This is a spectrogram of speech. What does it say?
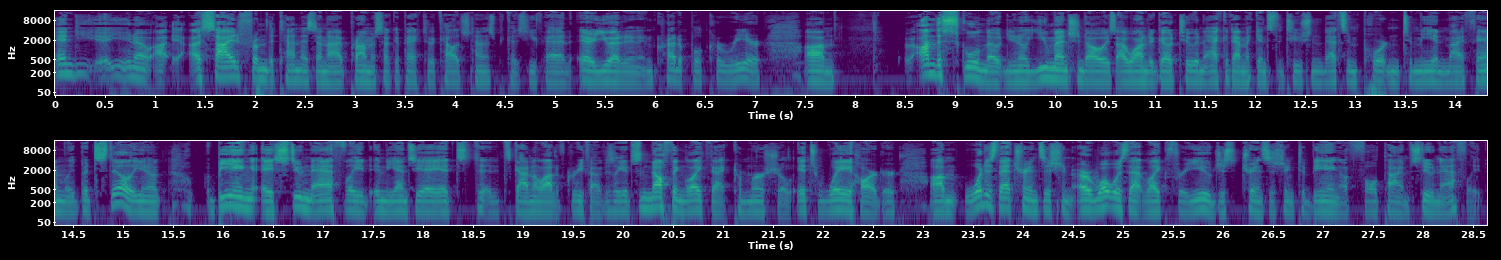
And you know, aside from the tennis, and I promise I'll get back to the college tennis because you've had, or you had an incredible career. Um, on the school note, you know, you mentioned always I wanted to go to an academic institution. That's important to me and my family. But still, you know, being a student athlete in the NCAA, it's it's gotten a lot of grief. Obviously, it's nothing like that commercial. It's way harder. Um, what is that transition, or what was that like for you, just transitioning to being a full time student athlete?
